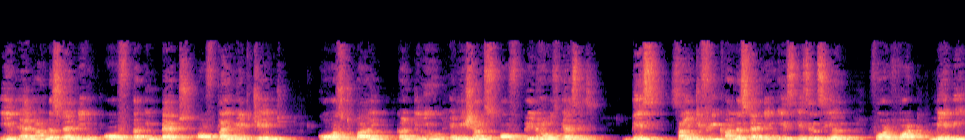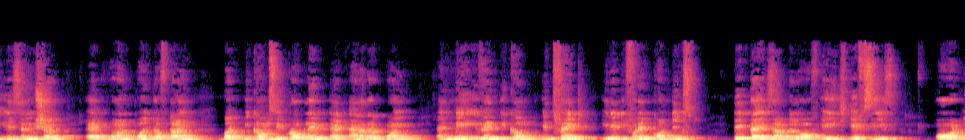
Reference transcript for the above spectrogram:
in an understanding of the impacts of climate change caused by continued emissions of greenhouse gases. This scientific understanding is essential for what may be a solution at one point of time but becomes a problem at another point and may even become a threat in a different context. Take the example of HFCs or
